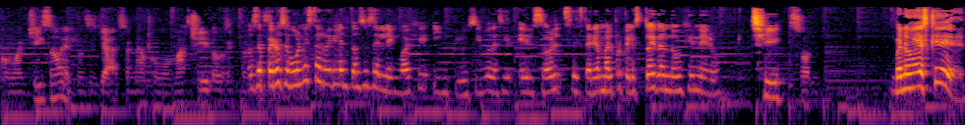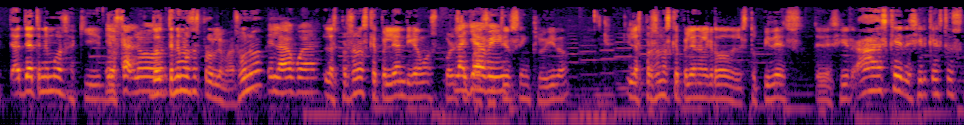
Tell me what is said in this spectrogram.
como hechizo, entonces ya suena como más chido. entonces- O sea, pero según esta regla, entonces el lenguaje inclusivo, decir el sol, se estaría mal porque le estoy dando un género. Sí. Sol. Bueno, es que ya, ya tenemos aquí El dos, calor. dos- tenemos dos problemas. Uno, El agua. las personas que pelean, digamos, por eso La para llave. sentirse incluido. Y las personas que pelean al grado de la estupidez, de decir, ah, es que decir que esto es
